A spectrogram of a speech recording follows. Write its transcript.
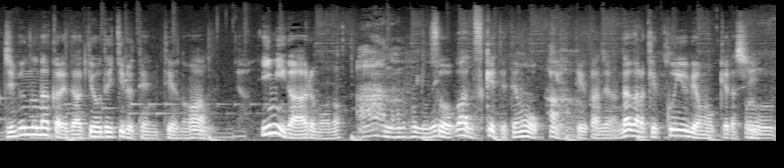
自分の中で妥協できる点っていうのは、うん。意味があるもの。ああなるほどね。そうはつけててもは OK っていう感じなのだから結婚指輪も OK だし、うん。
